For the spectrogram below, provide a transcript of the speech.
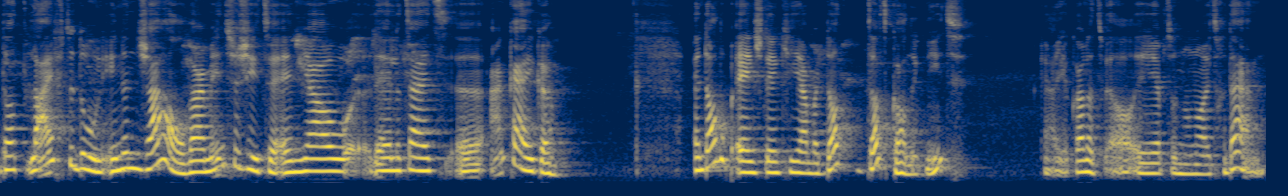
dat live te doen in een zaal waar mensen zitten en jou de hele tijd uh, aankijken. En dan opeens denk je, ja, maar dat, dat kan ik niet. Ja, je kan het wel en je hebt het nog nooit gedaan.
